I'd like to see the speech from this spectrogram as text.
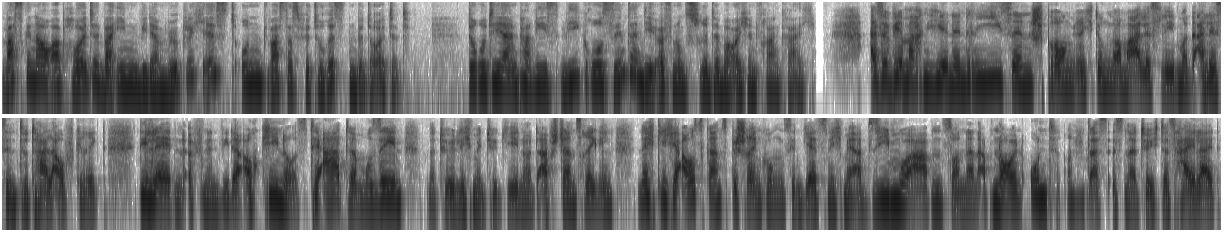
was genau ab heute bei ihnen wieder möglich ist und was das für Touristen bedeutet. Dorothea in Paris, wie groß sind denn die Öffnungsschritte bei euch in Frankreich? Also wir machen hier einen riesen Sprung Richtung normales Leben und alle sind total aufgeregt. Die Läden öffnen wieder, auch Kinos, Theater, Museen, natürlich mit Hygiene- und Abstandsregeln. Nächtliche Ausgangsbeschränkungen sind jetzt nicht mehr ab 7 Uhr abends, sondern ab 9 und, und das ist natürlich das Highlight,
